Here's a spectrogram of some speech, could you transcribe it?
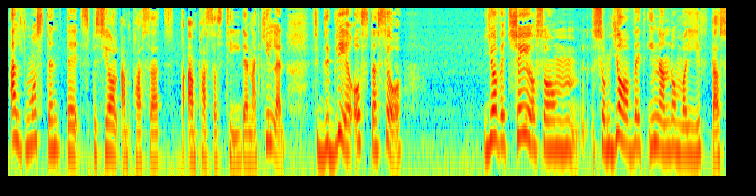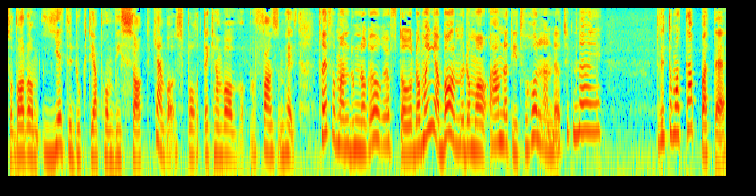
Allt måste inte specialanpassas anpassas till denna killen. För det blir ofta så. Jag vet tjejer som, som jag vet innan de var gifta så var de jätteduktiga på en viss sak. Det kan vara en sport, det kan vara vad fan som helst. Träffar man dem några år efter och de har inga barn men de har hamnat i ett förhållande och typ nej, du vet, de har tappat det.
